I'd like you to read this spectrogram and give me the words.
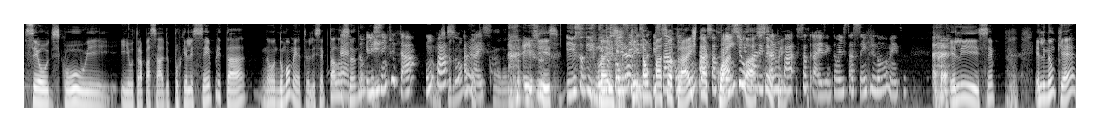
ser old school e, e ultrapassado, porque ele sempre tá no, no momento. Ele sempre tá lançando Ele E- sempre tá um passo atrás. Isso. isso. E isso diz muito Mas sobre Ele quem tá um passo está atrás um tá passo à quase lá, para estar sempre. um passo atrás. Então ele está sempre no momento. Ele sempre. Ele não quer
